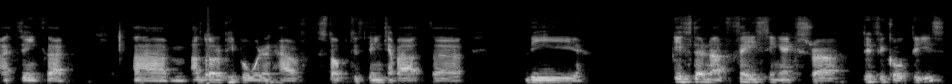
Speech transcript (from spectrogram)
I think that um, a lot of people wouldn't have stopped to think about the the if they're not facing extra difficulties,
